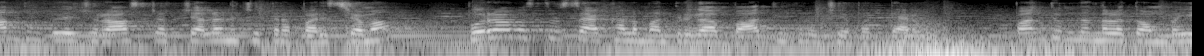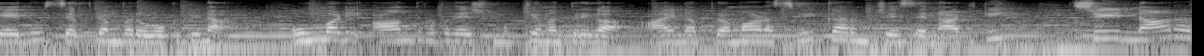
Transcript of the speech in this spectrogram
ఆంధ్రప్రదేశ్ రాష్ట్ర చలనచిత్ర పరిశ్రమ పురావస్తు శాఖల మంత్రిగా బాధ్యతలు చేపట్టారు. పంతొమ్మిది వందల తొంభై ఐదు సెప్టెంబర్ ఒకటిన ఉమ్మడి ఆంధ్రప్రదేశ్ ముఖ్యమంత్రిగా ఆయన ప్రమాణ స్వీకారం చేసే నాటికి శ్రీ నారా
